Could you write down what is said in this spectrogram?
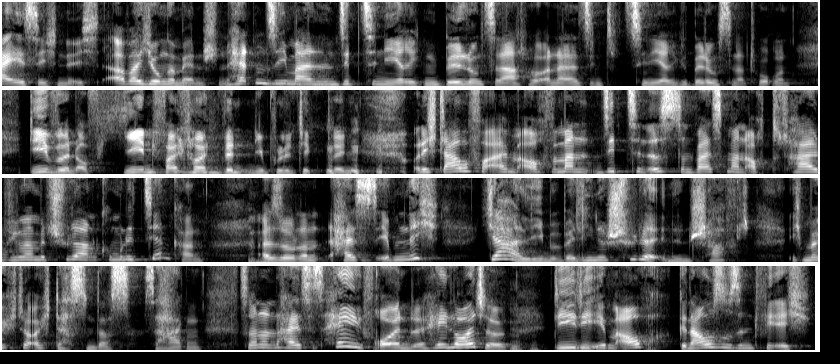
weiß ich nicht. Aber junge Menschen, hätten Sie mal einen 17-jährigen Bildungssenator oder eine 17-jährige Bildungssenatorin, die würden auf jeden Fall neuen Wind in die Politik bringen. Und ich glaube vor allem auch, wenn man 17 ist, dann weiß man auch total, wie man mit Schülern kommunizieren kann. Also dann heißt es eben nicht, ja, liebe Berliner Schülerinnenschaft, ich möchte euch das und das sagen, sondern heißt es, hey Freunde, hey Leute, die, die eben auch genauso sind wie ich,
